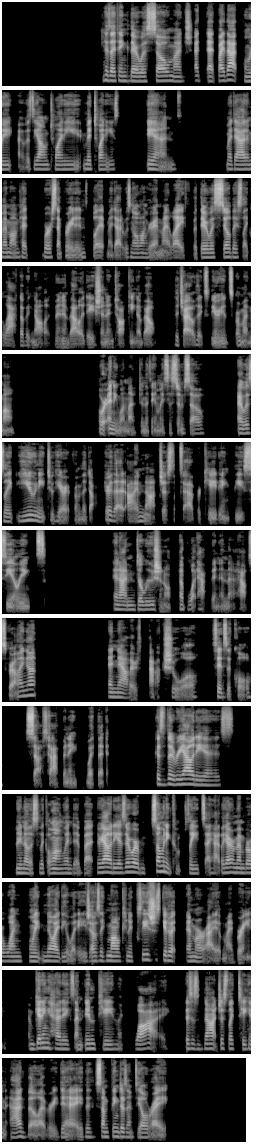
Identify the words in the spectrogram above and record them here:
Because I think there was so much at, at by that point, I was young, 20, mid 20s. And my dad and my mom had were separated and split. My dad was no longer in my life, but there was still this like lack of acknowledgement and validation and talking about the childhood experience from my mom or anyone left in the family system. So I was like, you need to hear it from the doctor that I'm not just fabricating these feelings and I'm delusional of what happened in that house growing up. And now there's actual physical stuff happening with it. Because the reality is, I know it's like a long winded, but the reality is there were so many complaints I had. Like I remember one point, no idea what age. I was like, Mom, can I please just get an MRI of my brain? I'm getting headaches. I'm in pain. Like, why? This is not just like taking Advil every day. Something doesn't feel right.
